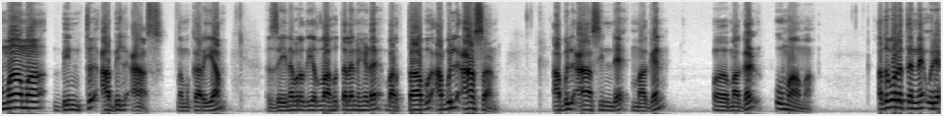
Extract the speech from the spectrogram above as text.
ഉമാമ ബിൻത്ത് അബിൽ ആസ്. നമുക്കറിയാം സൈനബ് റതിയല്ലാഹു തലൻഹയുടെ ഭർത്താവ് അബുൽ ആസ് ആണ് അബുൽ ആസിന്റെ മകൻ മകൾ ഉമാമ. അതുപോലെ തന്നെ ഒരു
